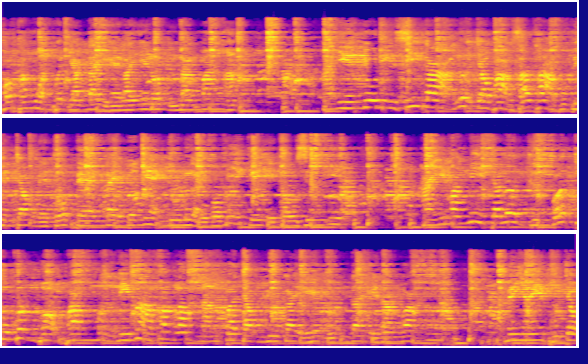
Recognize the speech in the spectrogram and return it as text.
ของทั้งมวลเพื่ออยากได้ให้ไหลล้นลังมาให้เย็นอยู่ดีสีกาเลือเจ้าภาพสาธาผู้เป็นเจ้าได้ตกแต่งได้เบิ่งแย่งอยู่เรื่อยบ่มีเกเขาสี ให้มันมีเจะเลิ่นขึ้นเบิดทุกคนพร้อมพังมือนี้มาฟังลำนังประจำอยู่ใกล้ห้คุณได้ดังวังไม่ใหญ่ผู้เจ้า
